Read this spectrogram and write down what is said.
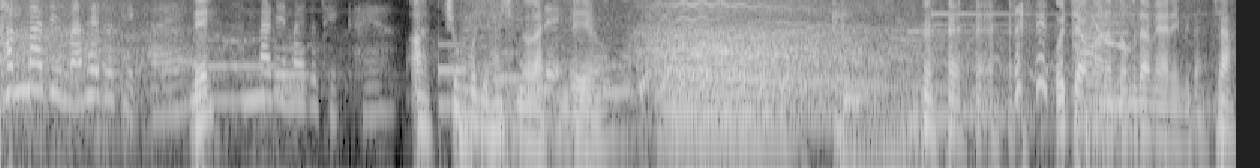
한마디만 해도 될까요? 네? 한마디만 해도 될까요? 아, 충분히 하신 것 네. 같은데요. 어... 웃자고 하는 농담이 아닙니다. 자,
